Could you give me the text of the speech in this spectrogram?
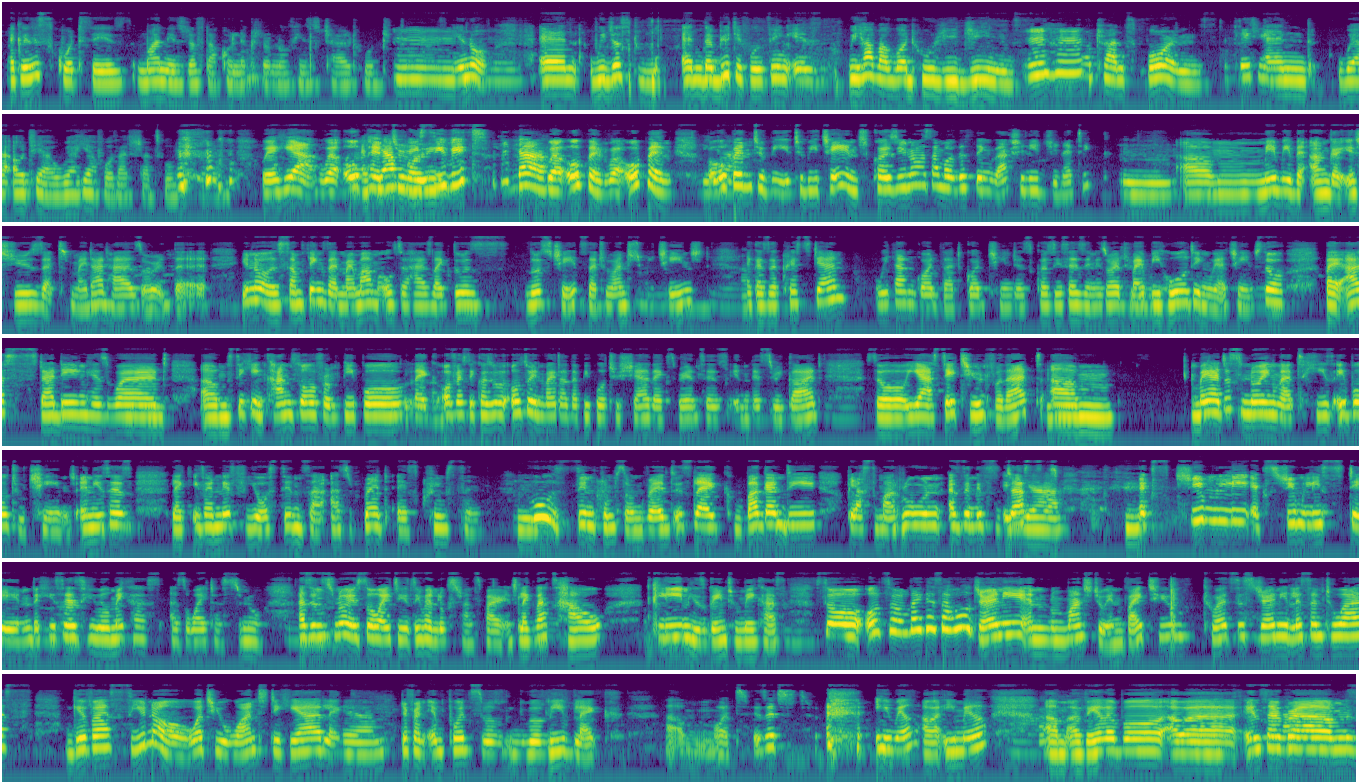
like this quote says, man is just a collection of his childhood traumas, you know. And we just and the beautiful thing is we have a God who regenes, Mm-hmm. who transforms, Completely. and we're out here. We're here for that transformation. We're here. We're open here to receive it. yeah, We're open. We're open. We're open to be to be changed because you know some of these things are actually genetic. Mm, um maybe the anger issues that my dad has or the you know some things that my mom also has like those those traits that we want to be changed like as a christian we thank god that god changes because he says in his word by beholding we are changed. So by us studying his word um seeking counsel from people like obviously because we'll also invite other people to share their experiences in this regard. So yeah stay tuned for that. Um but yeah, just knowing that he's able to change. And he says, like, even if your sins are as red as crimson, Mm. who's seen crimson red? It's like burgundy plus maroon, as in it's just yeah, extremely, extremely stained. He says he will make us as white as snow. As in, snow is so white, it even looks transparent. Like, that's how clean he's going to make us. So, also, like, it's a whole journey, and we want to invite you towards this journey. Listen to us. Give us, you know, what you want to hear, like yeah. different inputs. We'll, we'll leave, like, um, what is it? email, our email, um, available, our Instagrams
